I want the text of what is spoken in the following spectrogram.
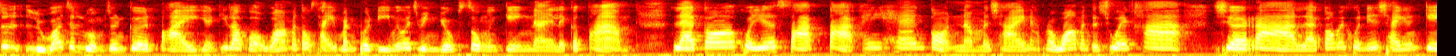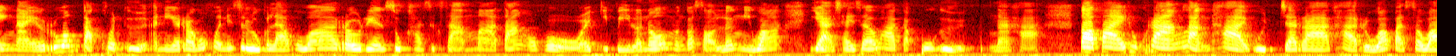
จนหรือว่าจะหลวมจนเกินไป อย่างที่เราบอกว่ามันต้องใส่มันพอดี ไม่ว่าจะเป็นยกทรงกางเกงในอะไรก็ตาม และก็ควรที่จะซักตากให้แห้งก่อนนำมาใช้นะคะเพราะว่ามันจะช่วยฆ่าเชื้อราและก็ไม่ควรที่จะใช้กางเกงในร่วมกับคนอื่น อันนี้เราก็ควรที่จะรู้กันแล้ว เพราะว่าเราเรียนสุขศึกษามาตั้งโอ้โหกี่ปีแล้วเนาะมันก็สอนเรื่องนี้ว่าอย่าใช้เสื้อผ้ากับผู้อื่นนะคะ ต่อไปทุกครั้งหลังถ่ายอุจจาระค่ะ หรือว่าปัสสาวะ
